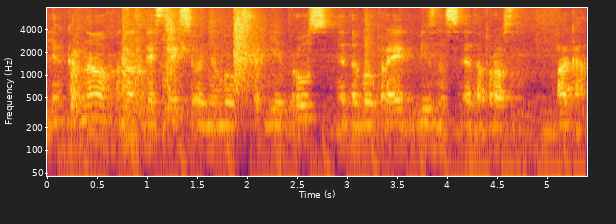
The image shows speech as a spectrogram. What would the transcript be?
Олег Карнаух. У нас в гостях сегодня был Сергей Прус. Это был проект «Бизнес. Это просто». Пока.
